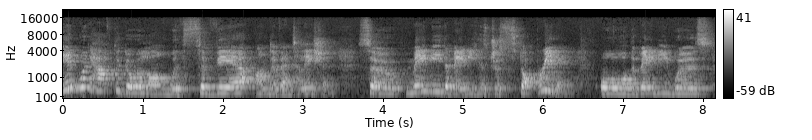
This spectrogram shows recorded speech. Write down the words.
It would have to go along with severe underventilation. So maybe the baby has just stopped breathing or the baby was,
